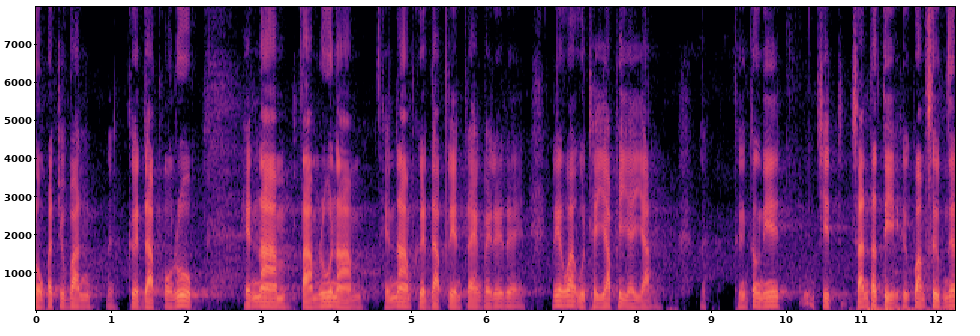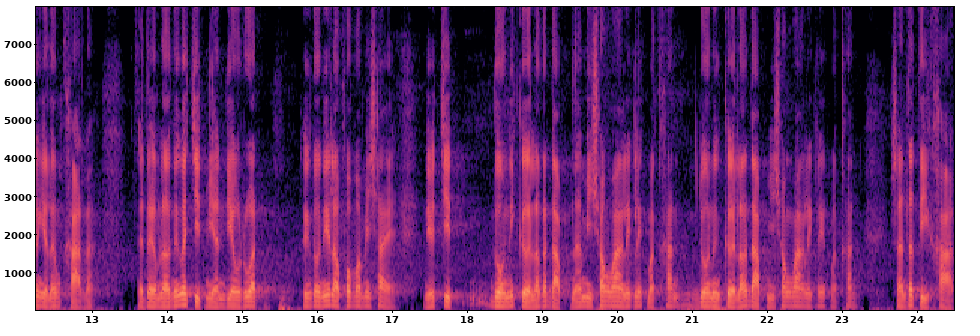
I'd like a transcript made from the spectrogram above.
ลงปัจจุบันเกิดดับของรูป เห็นนามตามรู้นาม เห็นนามเกิดดับเปลี่ยนแปลงไปเรื่อยๆ เรียกว่าอุทยพยายานถึงตรงนี้จิตสันตติคือความสืบเนื่องจะเริ่มขาดแล้วแต่เดิมเรานึกว่าจิตมีอันเดียวรวด ถึงตรงนี้เราพบว่าไม่ใช่ เดี๋ยวจิตดวงนี้เกิดแล้วก็ดับนะมีช่องว่างเล็ก ๆ มาขั้น ดวงหนึ่งเกิดแล้วดับมีช่องว่างเล็ก ๆ มาขั้น สันตติขาด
